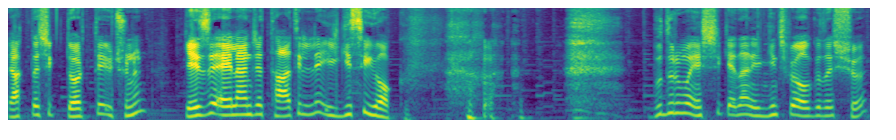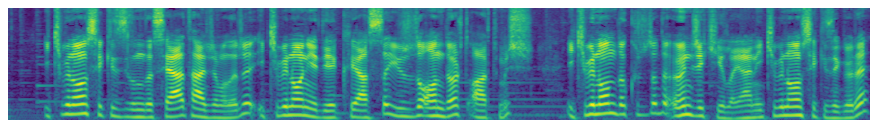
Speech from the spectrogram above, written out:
yaklaşık dörtte üçünün gezi, eğlence, tatil ile ilgisi yok. bu duruma eşlik eden ilginç bir olgu da şu. 2018 yılında seyahat harcamaları 2017'ye kıyasla %14 artmış. 2019'da da önceki yıla yani 2018'e göre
